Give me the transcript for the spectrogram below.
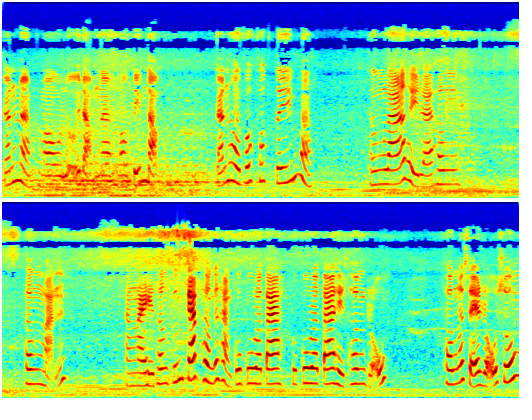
Cánh nè, màu lưỡi đậm nè, màu tím đậm. Cánh hơi phớt phớt tím mà thân lá thì là thân thân mảnh. Thằng này thì thân cứng cáp hơn cái thằng cucurata cucurata thì thân rũ. Thân nó sẽ rũ xuống.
